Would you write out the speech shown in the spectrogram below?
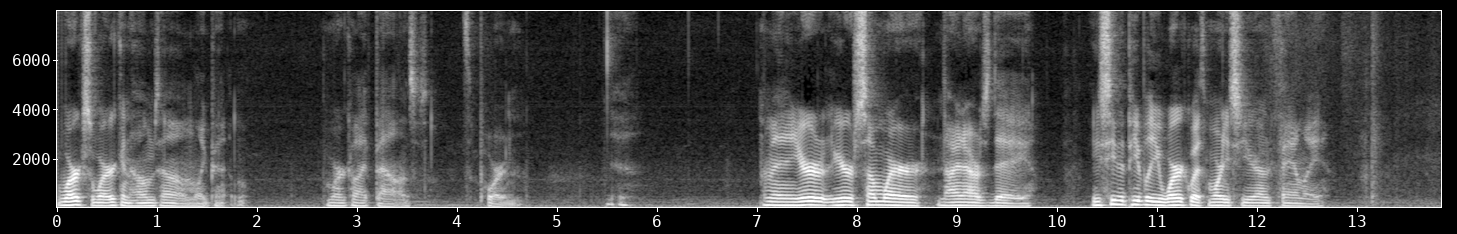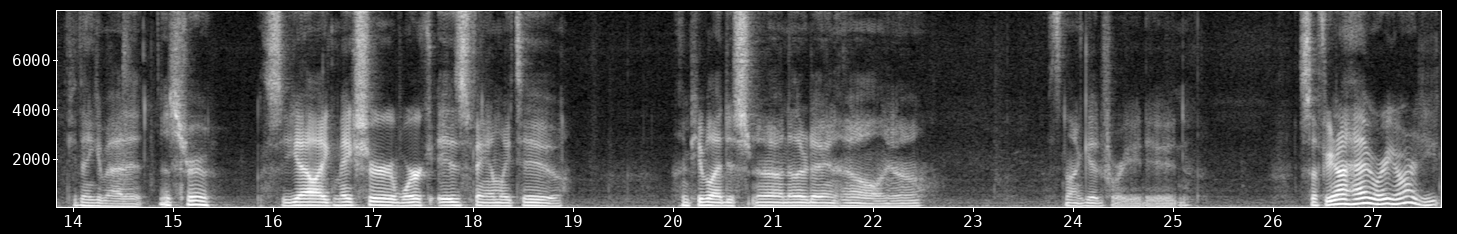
work's work and home's home. Like work life balance, it's important. Yeah. I mean, you're you're somewhere nine hours a day. You see the people you work with more than you see your own family. If you think about it. That's true. So you gotta like make sure work is family too. And people that just uh, another day in hell, you know, it's not good for you, dude. So if you're not happy where you are, you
